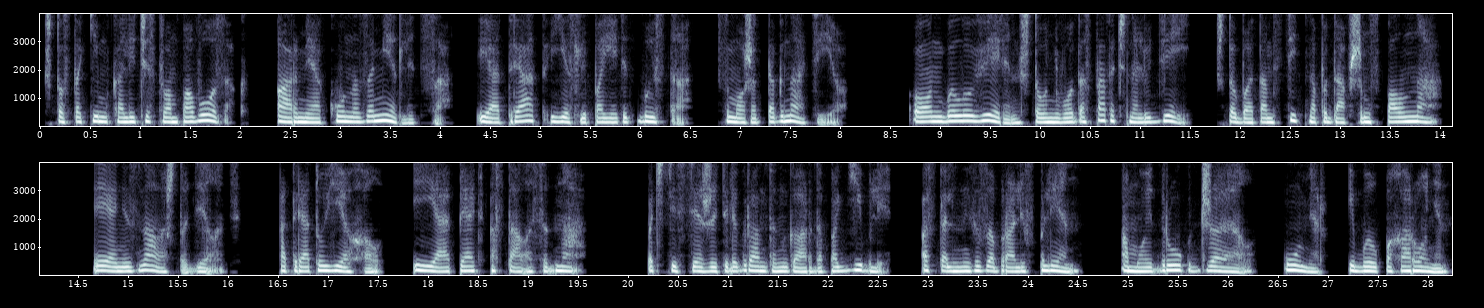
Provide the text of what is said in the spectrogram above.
что с таким количеством повозок армия Куна замедлится, и отряд, если поедет быстро, сможет догнать ее. Он был уверен, что у него достаточно людей, чтобы отомстить нападавшим сполна. И я не знала, что делать. Отряд уехал, и я опять осталась одна. Почти все жители Грантенгарда погибли, остальных забрали в плен, а мой друг Джоэл умер и был похоронен.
